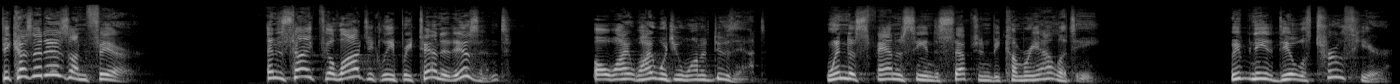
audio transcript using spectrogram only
because it is unfair. And it's psychologically pretend it isn't. Oh, why, why would you want to do that? When does fantasy and deception become reality? We need to deal with truth here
